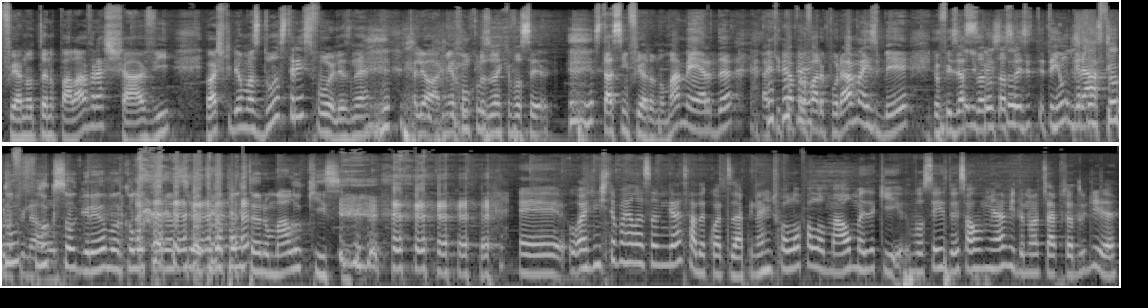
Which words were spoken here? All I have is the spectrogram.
fui anotando palavras-chave. Eu acho que deu umas duas, três folhas, né? Falei, ó, a minha conclusão é que você está se enfiando numa merda. Aqui tá provado por A mais B. Eu fiz essas Ele anotações todo- e tem um Ele fez gráfico todo no um final. fluxograma colocando assim, tudo apontando, maluquice. É, a gente tem uma relação engraçada com o WhatsApp, né? A gente falou, falou mal, mas aqui, vocês dois salvam minha vida no WhatsApp todo dia.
